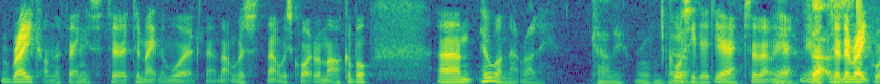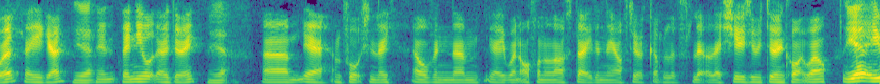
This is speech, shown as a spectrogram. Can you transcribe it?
rake on the things to, to make them work. That, that was that was quite remarkable. Um, who won that rally? Kalle, Of course he did. Yeah. So that yeah. Yeah. So So, that was- the rake worked. There you go. Yeah. They, they knew what they were doing. Yeah. Um, yeah. Unfortunately, Elfyn. Um, yeah, he went off on the last day, didn't he? After a couple of little issues, he was doing quite well. Yeah, he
